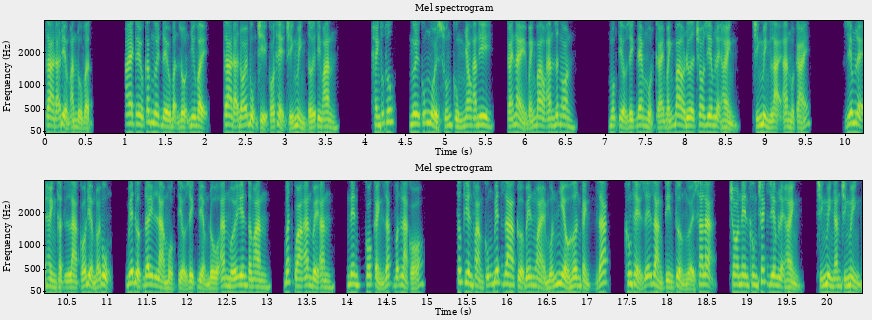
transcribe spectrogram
ta đã điểm ăn đồ vật. Ai kêu các ngươi đều bận rộn như vậy, ta đã đói bụng chỉ có thể chính mình tới tìm ăn. Hành thúc thúc, ngươi cũng ngồi xuống cùng nhau ăn đi, cái này bánh bao ăn rất ngon. Một tiểu dịch đem một cái bánh bao đưa cho Diêm Lệ Hành, chính mình lại ăn một cái. Diêm Lệ Hành thật là có điểm đói bụng, biết được đây là một tiểu dịch điểm đồ ăn mới yên tâm ăn, bất quá ăn về ăn, nên có cảnh giác vẫn là có. Tốc Thiên Phàm cũng biết ra cửa bên ngoài muốn nhiều hơn cảnh giác, không thể dễ dàng tin tưởng người xa lạ, cho nên không trách Diêm Lệ Hành, chính mình ăn chính mình,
